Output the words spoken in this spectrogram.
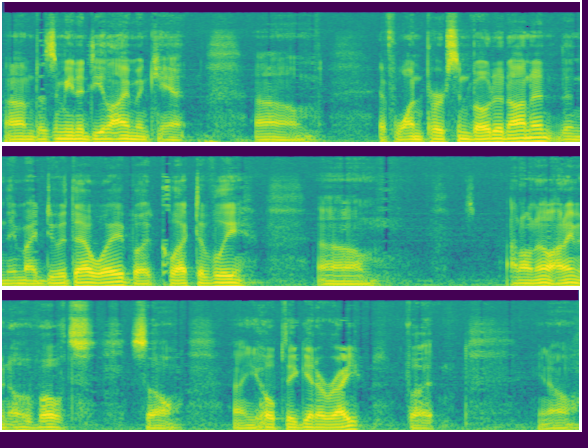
Um, doesn't mean a D lineman can't. Um, if one person voted on it, then they might do it that way. But collectively, um, I don't know. I don't even know who votes. So uh, you hope they get it right, but you know,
